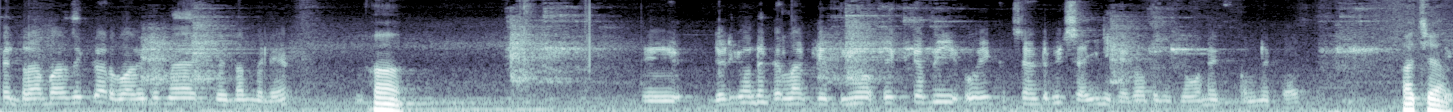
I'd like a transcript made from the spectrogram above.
ਪਿੰਡਰਾਬਾਦ ਦੇ ਘਰ ਵਾਲੇ ਨੂੰ ਮੈਂ ਨਾ ਮਿਲਿਆ। ਹਾਂ। ਤੇ ਜਿਹੜੀਆਂ ਉਹਨੇ ਗੱਲਾਂ ਕੀਤੀਆਂ ਉਹ ਇੱਕ ਵੀ ਉਹ 1% ਵੀ ਸਹੀ ਨਹੀਂ ਹੈਗਾ ਉਹਦੇ ਵਿੱਚ ਜੋ ਉਹਨੇ ਉਹਨੇ ਕਿਹਾ। ਅੱਛਾ। ਹੈ।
